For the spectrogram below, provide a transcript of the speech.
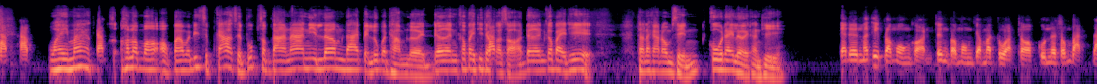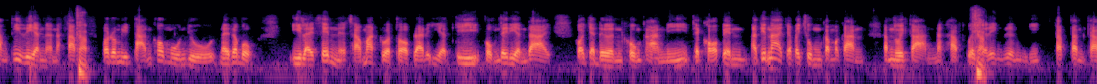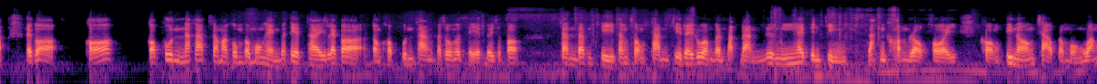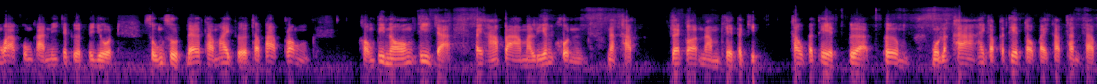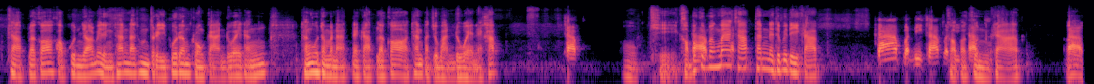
ครับครับไวมากครับคอรมอออกมาวันที่ 19 เสร็จปุ๊บสัปดาห์หน้านี่เริ่มได้เป็นรูปธรรมเลย เดินเข้าไปที่ทครับกสเดินเข้าไปที่ธนาคารออมสินกู้ได้เลยทันที จะเดินมาที่ประมงก่อน ซึ่งประมงจะมาตรวจสอบคุณสมบัติดังที่เรียนนะนะครับครับเพราะเรามีฐานข้อมูลอยู่ในระบบ e-license เนี่ยสามารถตรวจสอบรายละเอียดที่ผมได้เรียนได้ ก็จะเดินโครงการนี้ แต่ขอเป็นอาทิตย์หน้าจะประชุมกรรมการอำนวยการนะครับ เพื่อครับจะเร่งเรื่องนี้ครับท่านครับ แล้วก็ขอขอบคุณนะครับ สมาคมประมงแห่งประเทศไทย แล้วก็ต้องขอบคุณทางกระทรวงเกษตร โดยเฉพาะ ท่านรัฐมนตรีทั้งสองท่านที่ได้ร่วมกันผลักดัน เรื่องนี้ให้เป็นจริงดังความรอคอยของพี่น้องชาวประมงหวังว่าโครงการนี้จะเกิดประโยชน์สูงสุดและทำให้เกิดสภาพคล่องของพี่น้องที่จะไปหาปลามาเลี้ยงคนนะครับ และก็นำเศรษฐกิจเข้าประเทศเพื่อเพิ่มมูลค่าให้กับประเทศต่อไปครับท่านครับครับ แล้วก็ขอบคุณย้อนไปถึงท่านรัฐมนตรีผู้เริ่มโครงการด้วยทั้งทั้งคุณธรรมนัฐนะครับ แล้วก็ท่านปัจจุบันด้วยนะครับ ครับ โอเค ขอบพระคุณมาก ๆ ครับ ท่านนายธิบดีครับ ครับสวัสดีครับสวัสขอบดีพระครับคุณครับครับ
